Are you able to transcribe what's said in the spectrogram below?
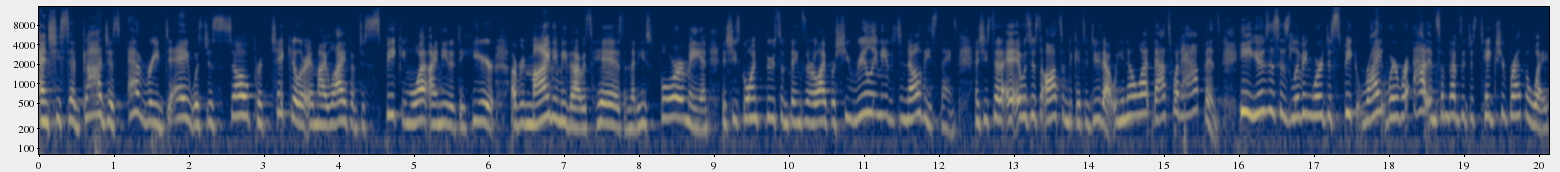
And she said, God, just every day was just so particular in my life of just speaking what I needed to hear, of reminding me that I was His and that He's for me. And, and she's going through some things in her life where she really needed to know these things. And she said, it was just awesome to get to do that. Well, you know what? That's what happens. He uses His living word to speak right where we're at. And sometimes it just takes your breath away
